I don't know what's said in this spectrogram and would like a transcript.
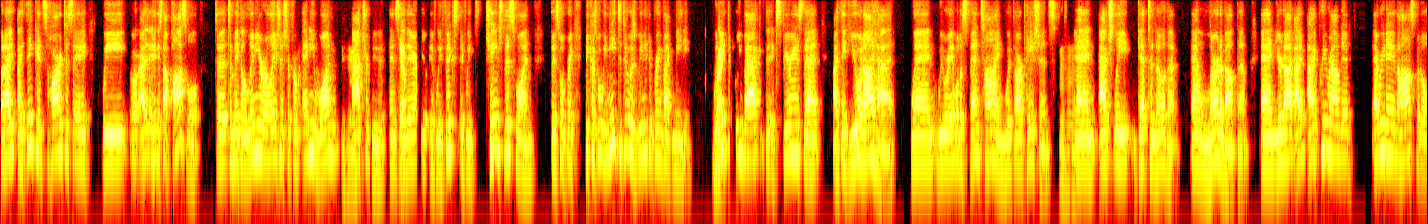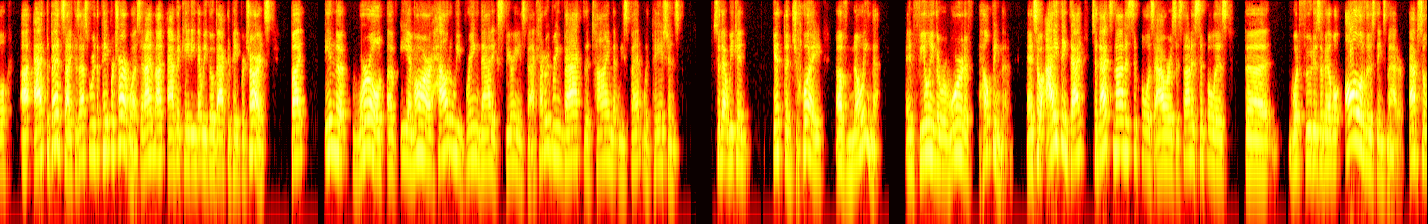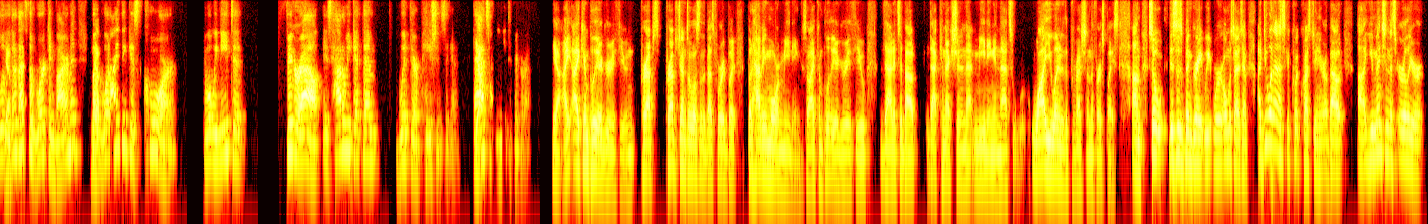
But I, I think it's hard to say we or I think it's not possible to, to make a linear relationship from any one mm-hmm. attribute and say yep. there if we fix if we change this one this will bring because what we need to do is we need to bring back meaning. We right. need to bring back the experience that I think you and I had when we were able to spend time with our patients mm-hmm. and actually get to know them and learn about them. And you're not, I, I pre rounded every day in the hospital uh, at the bedside because that's where the paper chart was. And I'm not advocating that we go back to paper charts, but in the world of EMR, how do we bring that experience back? How do we bring back the time that we spent with patients so that we can get the joy of knowing them and feeling the reward of helping them? And so I think that so that's not as simple as hours. It's not as simple as the what food is available. All of those things matter. Absolutely. Yep. That's the work environment. But yep. what I think is core and what we need to figure out is how do we get them with their patients again. That's yeah. what we need to figure out. Yeah, I, I completely agree with you. And perhaps perhaps gentle wasn't the best word, but but having more meaning. So I completely agree with you that it's about that connection and that meaning, and that's why you went into the profession in the first place. Um, so this has been great. We, we're almost out of time. I do want to ask a quick question here about uh, you mentioned this earlier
